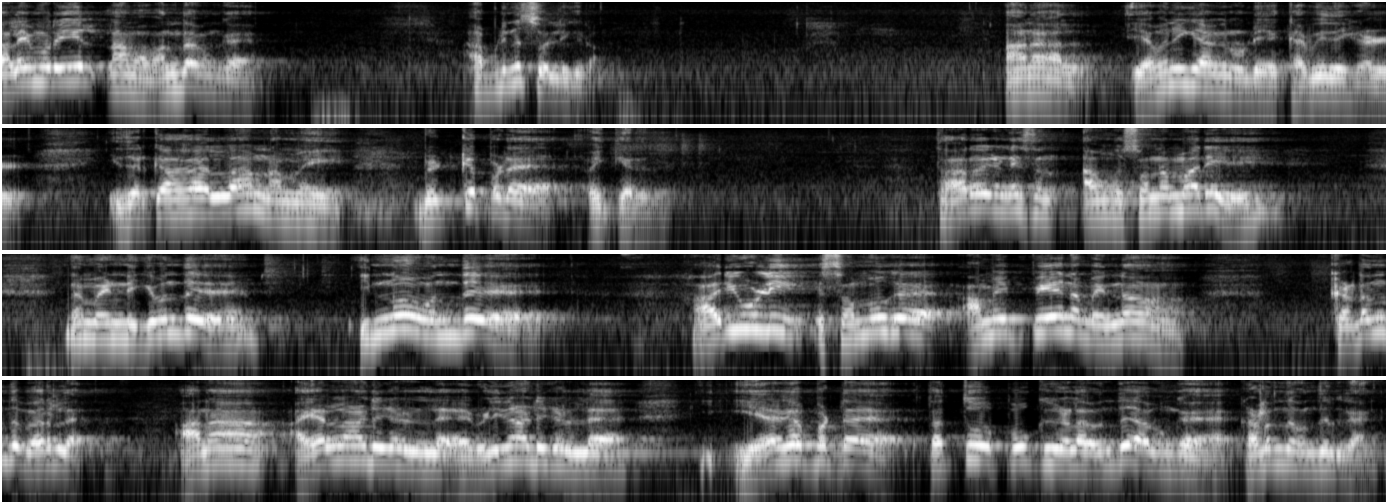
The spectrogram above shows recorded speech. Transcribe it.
தலைமுறையில் நாம் வந்தவங்க அப்படின்னு சொல்லிக்கிறோம். ஆனால் யவனிகாவினுடைய கவிதைகள் இதற்காகலாம் நம்மை வெட்கப்பட வைக்கிறது. தாரா கணேசன் அவங்க சொன்ன மாதிரி நம்ம இன்றைக்கி வந்து இன்னும் வந்து அறிவொளி சமூக அமைப்பே நம்ம இன்னும் கடந்து வரல. ஆனால் அயல்நாடுகளில் வெளிநாடுகளில் ஏகப்பட்ட தத்துவ போக்குகளை வந்து அவங்க கடந்து வந்திருக்கிறாங்க.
